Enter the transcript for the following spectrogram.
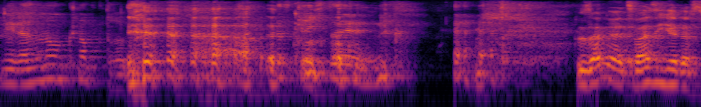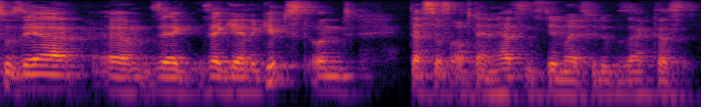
Nee, da ist nur ein Knopf drücken. das kriegt Sinn. du Sandra, jetzt weiß ich ja, dass du sehr, ähm, sehr, sehr gerne gibst und dass das auch dein Herzensthema ist, wie du gesagt hast,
